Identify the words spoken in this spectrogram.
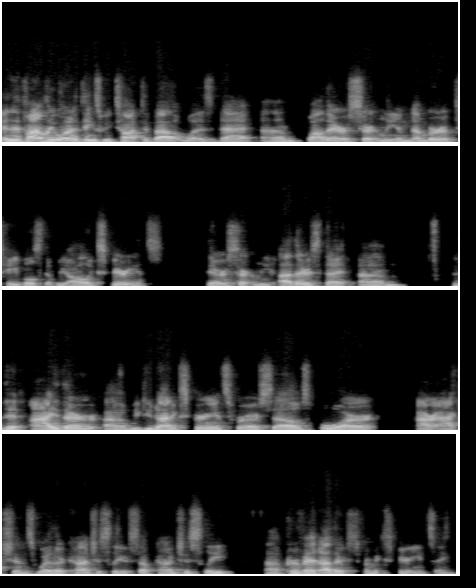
And then finally, one of the things we talked about was that um, while there are certainly a number of tables that we all experience, there are certainly others that um, that either uh, we do not experience for ourselves or our actions, whether consciously or subconsciously, uh, prevent others from experiencing.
